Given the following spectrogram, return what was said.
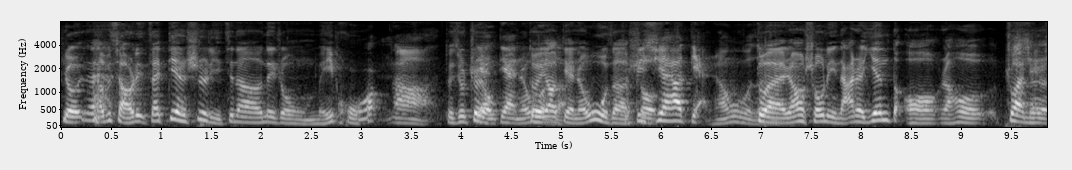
有咱们小时候里在电视里见到那种媒婆，啊，对，就这点点着对要点着痦子，手必须还要点上痦子。对，，然后手里拿着烟斗，然后转着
